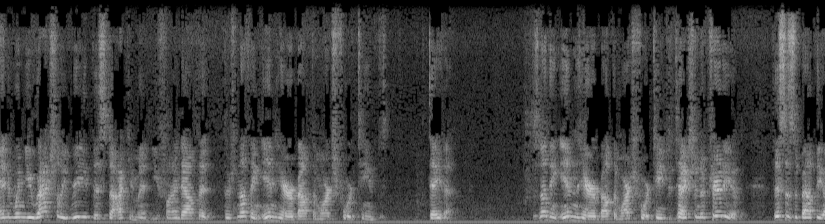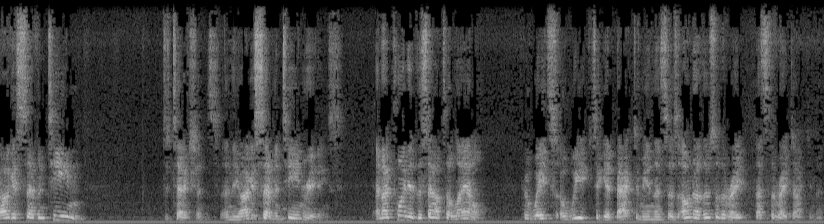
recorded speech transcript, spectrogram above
And when you actually read this document, you find out that there's nothing in here about the March 14th data. There's nothing in here about the March 14 detection of tritium. This is about the August 17 detections and the August 17 readings. And I pointed this out to LANL, who waits a week to get back to me and then says, "Oh no, those are the right. That's the right document.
